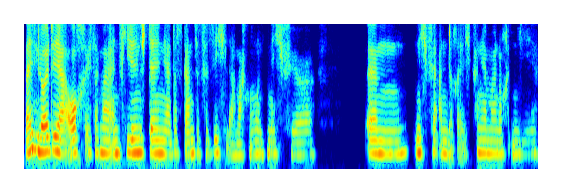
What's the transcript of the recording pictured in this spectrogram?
weil die Leute ja auch, ich sag mal, an vielen Stellen ja das Ganze für sich machen und nicht für, ähm, nicht für andere. Ich kann ja mal noch in die,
